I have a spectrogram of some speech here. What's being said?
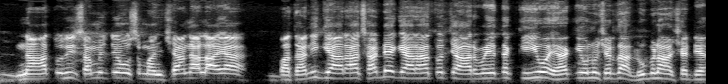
ਨਾ ਤੁਸੀਂ ਸਮਝਦੇ ਹੋ ਉਸ ਮਨਸ਼ਾ ਨਾਲ ਆਇਆ। ਪਤਾ ਨਹੀਂ 11 11:30 ਤੋਂ 4 ਵਜੇ ਤੱਕ ਕੀ ਹੋਇਆ ਕਿ ਉਹਨੂੰ ਸ਼ਰਧਾਲੂ ਬਣਾ ਛੱਡਿਆ।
